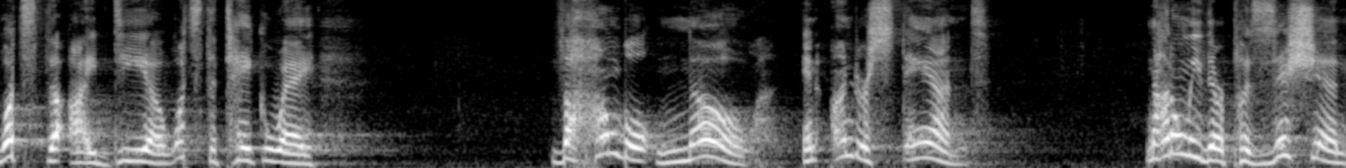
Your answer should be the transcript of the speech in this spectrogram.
what's the idea? What's the takeaway? The humble know and understand not only their position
